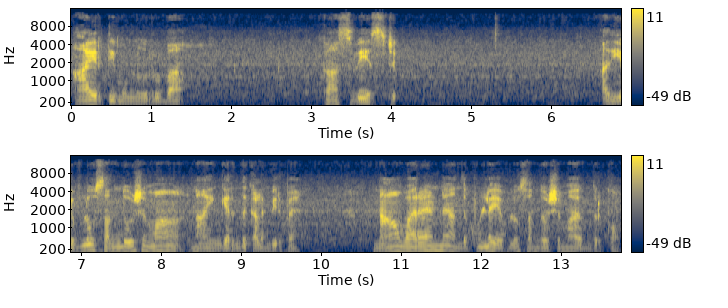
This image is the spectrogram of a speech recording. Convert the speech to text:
ஆயிரத்தி முந்நூறுரூபா காசு வேஸ்ட்டு அது எவ்வளோ சந்தோஷமாக நான் இங்கேருந்து கிளம்பியிருப்பேன். நான் வரேன்னு அந்த புள்ள எவ்வளோ சந்தோஷமாக இருந்திருக்கும்.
